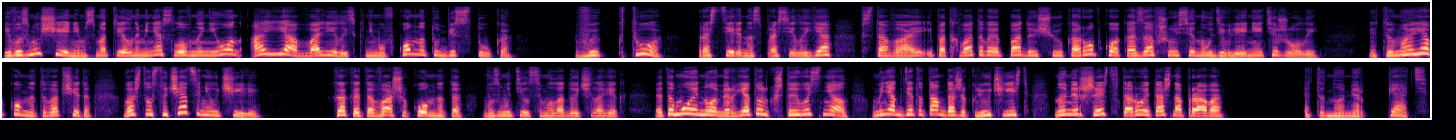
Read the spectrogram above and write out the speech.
и возмущением смотрел на меня, словно не он, а я ввалилась к нему в комнату без стука. «Вы кто?» — растерянно спросила я, вставая и подхватывая падающую коробку, оказавшуюся на удивление тяжелой. «Это моя комната вообще-то. Во что, стучаться не учили?» «Как это ваша комната?» — возмутился молодой человек. «Это мой номер, я только что его снял. У меня где-то там даже ключ есть. Номер шесть, второй этаж направо». «Это номер пять»,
